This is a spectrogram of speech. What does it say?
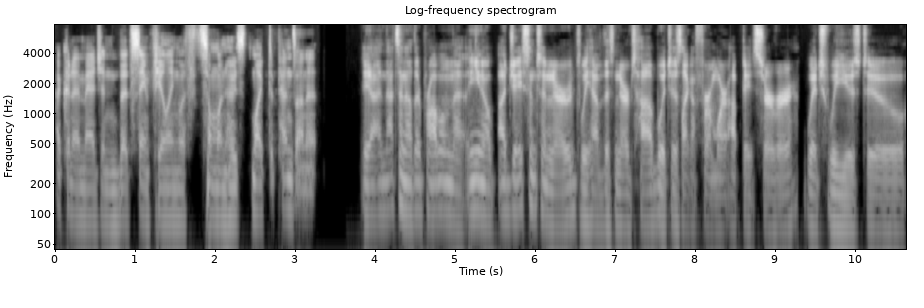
I couldn't imagine that same feeling with someone whose life depends on it. Yeah, and that's another problem that, you know, adjacent to Nerves, we have this Nerves Hub, which is like a firmware update server, which we use to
